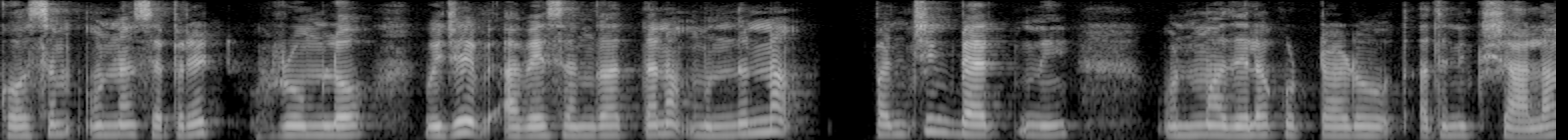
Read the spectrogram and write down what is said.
కోసం ఉన్న సెపరేట్ రూమ్లో విజయ్ ఆవేశంగా తన ముందున్న పంచింగ్ బ్యాగ్ని ఉన్మాదిలా కొట్టాడు. అతనికి చాలా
